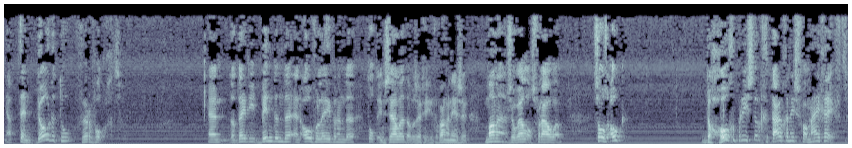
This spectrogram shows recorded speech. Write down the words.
ja, ten dode toe vervolgd. En dat deed hij bindende en overleverende tot in cellen, dat wil zeggen in gevangenissen, mannen zowel als vrouwen. Zoals ook de hoge priester getuigenis van mij geeft.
